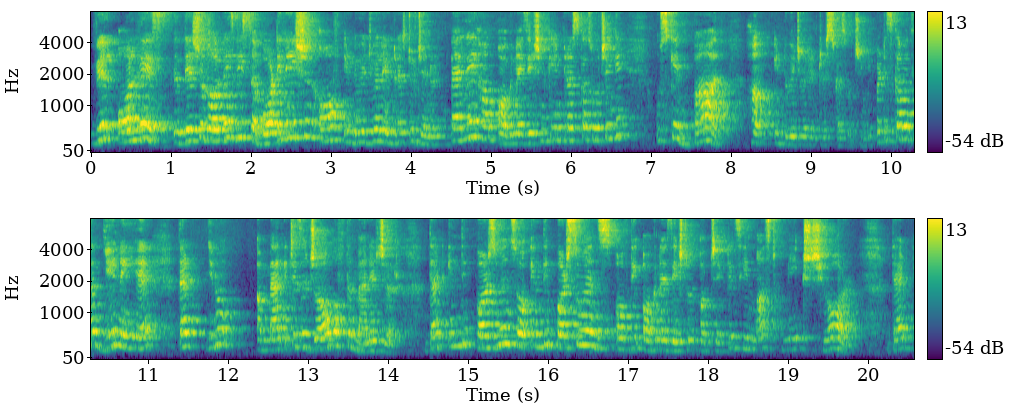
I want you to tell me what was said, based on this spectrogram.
will always there should always be subordination of individual interest to general. पहले हम organization के interest का सोचेंगे उसके बाद हम individual interest का सोचेंगे but इसका मतलब ये नहीं है that you know man it is a job of the manager that in the pursuance or in the pursuance of the organizational objectives he must make sure that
